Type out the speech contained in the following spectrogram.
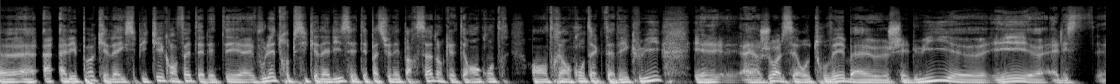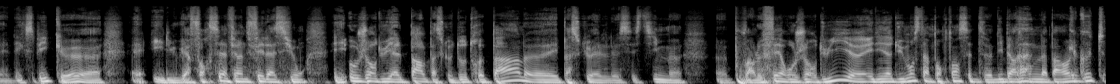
euh, à, à l'époque, elle a expliqué qu'en fait, elle était, elle voulait être psychanalyste, elle était passionnée par ça, donc elle était rentrée en contact avec lui. Et elle- un jour, elle s'est retrouvée bah, euh, chez lui euh, et elle, elle explique que euh, il lui a forcé à faire une fellation. Et aujourd'hui, elle parle parce que d'autres parlent et parce qu'elle s'estime pouvoir le faire aujourd'hui. Elina Dumont, c'est important cette libération de la parole? Écoute,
